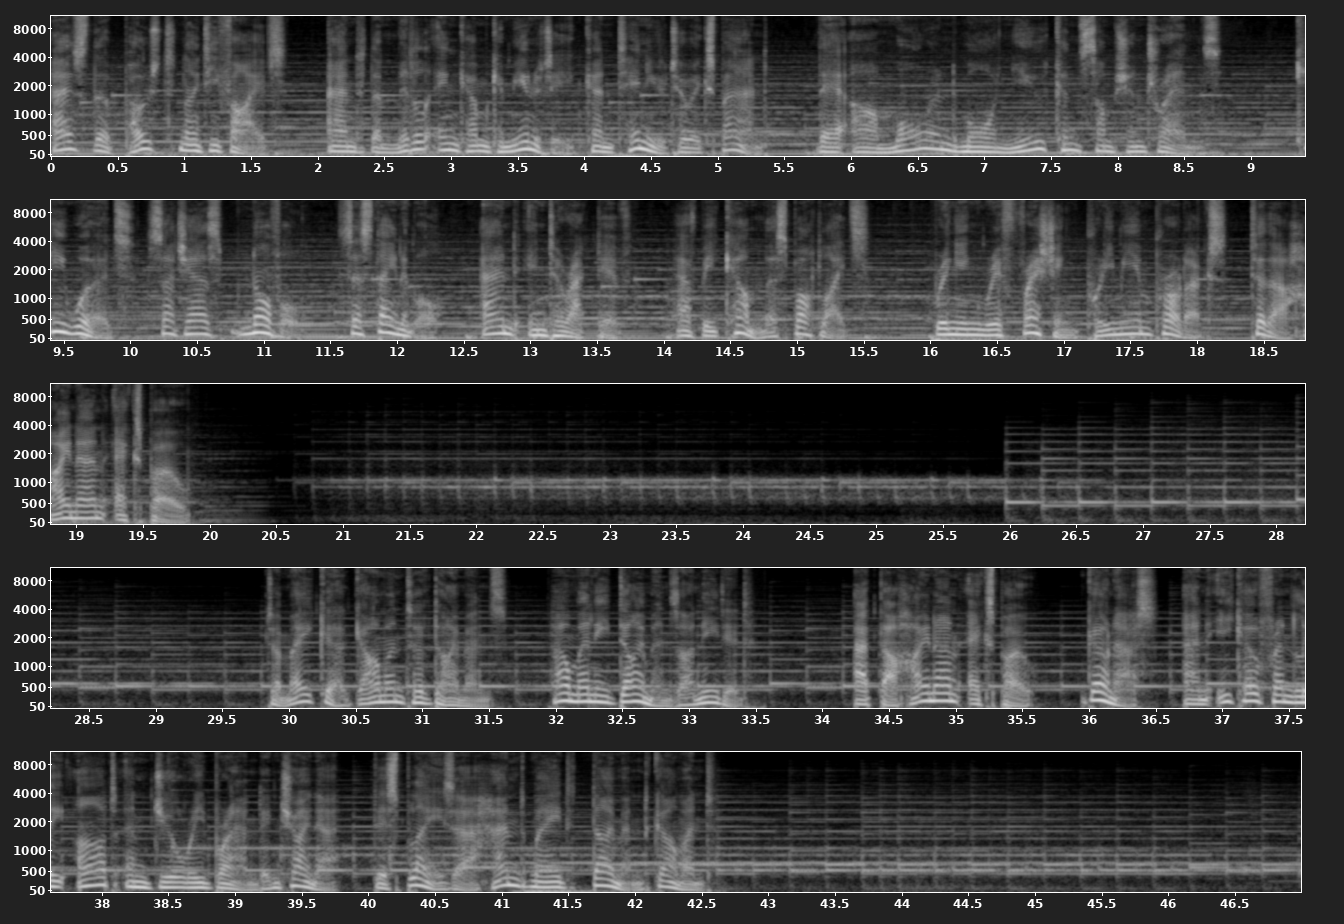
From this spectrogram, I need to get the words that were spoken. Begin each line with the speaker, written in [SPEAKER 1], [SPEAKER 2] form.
[SPEAKER 1] As the post 95s and the middle income community continue to expand, there are more and more new consumption trends. Keywords such as novel, sustainable, and interactive have become the spotlights, bringing refreshing premium products to the Hainan Expo. To make a garment of diamonds, how many diamonds are needed? At the Hainan Expo, Gonas, an eco-friendly art and jewelry brand in China, displays a handmade diamond garment.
